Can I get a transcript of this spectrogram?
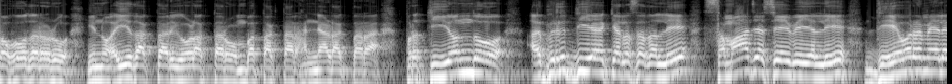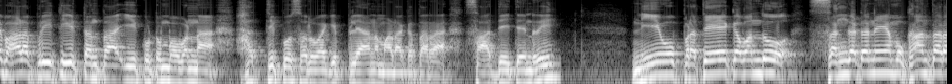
ಸಹೋದರರು, ಇನ್ನು ಐದು ಆಗ್ತಾರೆ ಏಳು ಆಗ್ತಾರೆ ಒಂಬತ್ತು ಆಗ್ತಾರೆ ಹನ್ನೆರಡು ಆಗ್ತಾರೆ, ಪ್ರತಿಯೊಂದು ಅಭಿವೃದ್ಧಿಯ ಕೆಲಸದಲ್ಲಿ, ಸಮಾಜ ಸೇವೆಯಲ್ಲಿ ದೇವರ ಮೇಲೆ ಬಹಳ ಪ್ರೀತಿ ಇಟ್ಟಂಥ ಈ ಕುಟುಂಬವನ್ನು ಹತ್ತಿಕ್ಕೂ ಸಲುವಾಗಿ ಪ್ಲ್ಯಾನ್ ಮಾಡಾಕತ್ತಾರ. ಸಾಧ್ಯ ಐತೇನ್ರಿ ನೀವು ಪ್ರತ್ಯೇಕ ಒಂದು ಸಂಘಟನೆಯ ಮುಖಾಂತರ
